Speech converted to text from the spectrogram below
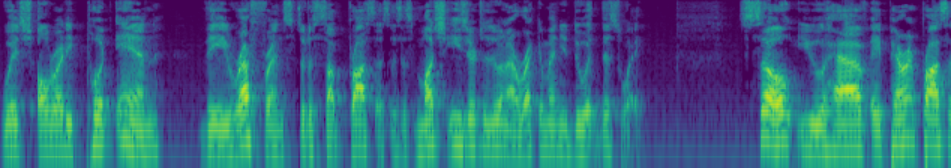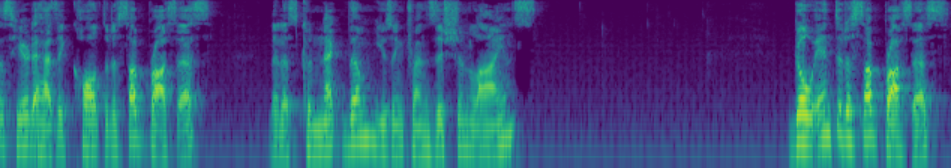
which already put in the reference to the subprocess. This is much easier to do and I recommend you do it this way. So you have a parent process here that has a call to the subprocess. Let us connect them using transition lines. Go into the subprocess.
